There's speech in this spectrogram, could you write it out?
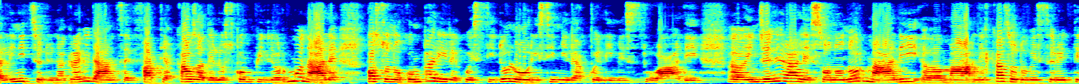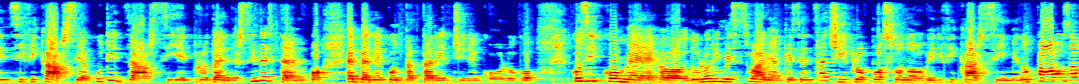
All'inizio di una gravidanza infatti a causa dello scompiglio ormonale possono comparire questi dolori simili a quelli mestruali. Eh, in generale sono normali eh, ma nel caso dovessero intensificarsi, acutizzarsi e protendersi nel tempo, è bene contattare il ginecologo. Così come eh, dolori mestruali anche senza ciclo possono verificarsi in menopausa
